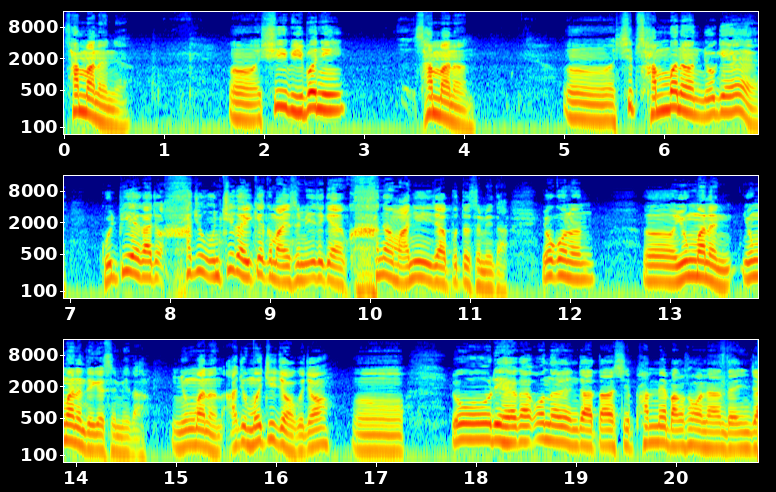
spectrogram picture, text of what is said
3만 원이야. 어, 12번이 3만 원. 어, 13번은 요게 굴피해 가지고 아주 운치가 있게끔 많이 쓰면 이렇게 가장 많이 이제 붙었습니다. 요거는 어, 6만 원, 6만 원 되겠습니다. 6만 원. 아주 멋지죠. 그죠? 어, 요리 해가 오늘 이제 다시 판매 방송을 하는데 이제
